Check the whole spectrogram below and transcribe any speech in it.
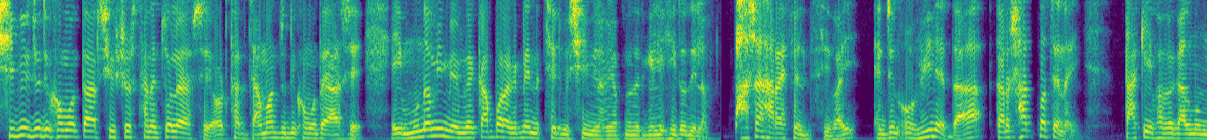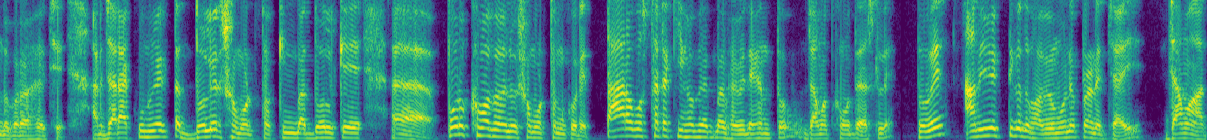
শিবির যদি ক্ষমতার শীর্ষস্থানে চলে আসে, অর্থাৎ জামাত যদি ক্ষমতায় আসে, এই মুনামি মেমে কাপড় আগে টেনে ছেড়বে শিবির, আমি আপনাদেরকে লিখিত দিলাম। ভাষা হারায় ফেলতেছি ভাই। একজন অভিনেতা কারও সাত পাচে নাই, তাকে এভাবে গালমন্দ করা হয়েছে। আর যারা কোনো একটা দলের সমর্থক কিংবা দলকে পরোক্ষভাবে হলেও সমর্থন করে, তার অবস্থাটা কি হবে একবার ভেবে দেখেন তো, জামাত ক্ষমতায় আসলে? তবে আমি ব্যক্তিগতভাবে মনে প্রাণে চাই, জামাত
